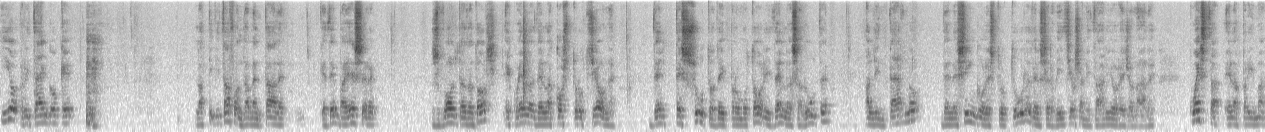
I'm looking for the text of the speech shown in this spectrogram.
Io ritengo che l'attività fondamentale che debba essere svolta da DORS è quella della costruzione del tessuto dei promotori della salute all'interno delle singole strutture del servizio sanitario regionale. Questa è la prima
